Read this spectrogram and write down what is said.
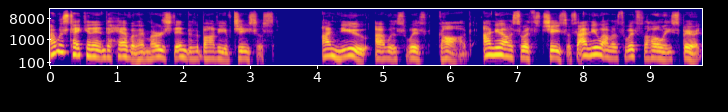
I was taken into heaven and merged into the body of Jesus. I knew I was with God. I knew I was with Jesus. I knew I was with the Holy Spirit.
